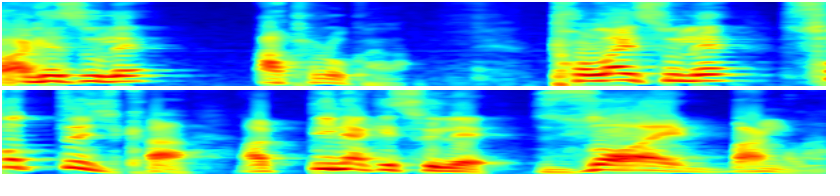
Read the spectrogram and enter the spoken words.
বাঘে চুলে আঠারো খা ঠোলায় চুলে ছত্রিশ খা আর পিনাকি চুলে জয় বাংলা।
